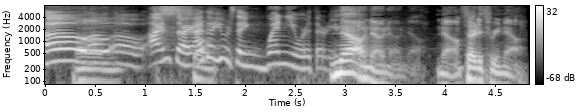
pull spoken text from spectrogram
Oh, oh, oh. I'm sorry. I so- thought you were saying when you were 30. No, no, no, no. No, I'm 33 now.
